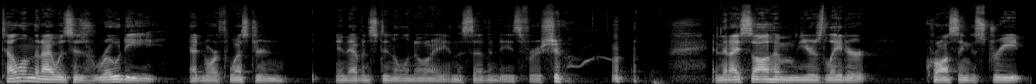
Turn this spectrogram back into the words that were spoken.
Tell him that I was his roadie at Northwestern in Evanston, Illinois in the 70s for a show. and then I saw him years later crossing the street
